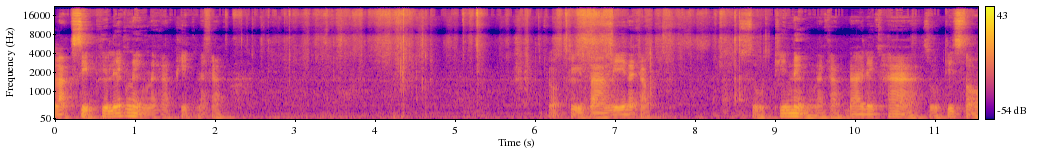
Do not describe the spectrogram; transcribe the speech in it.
หลักสิบคือเลขหนึ่งนะครับ ผิดนะครับ ก็คือตามนี้นะครับ สูตรที่หนึ่งนะครับ ได้เลขห้าสูตรที่สอง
